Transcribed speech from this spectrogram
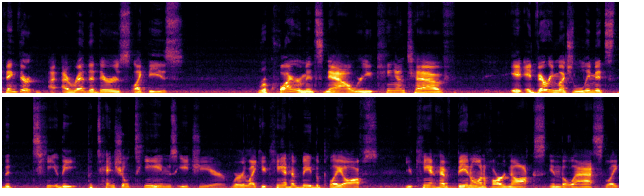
think there. I, I read that there's like these requirements now where you can't have. It, it very much limits the te- the potential teams each year. Where like you can't have made the playoffs, you can't have been on Hard Knocks in the last like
